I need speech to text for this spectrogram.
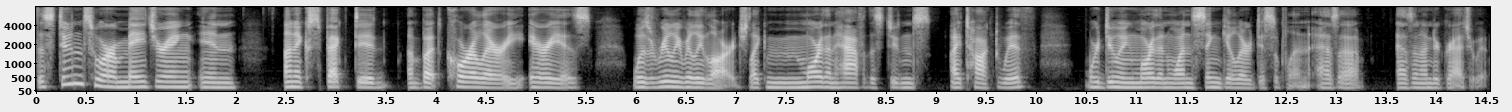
the students who are majoring in unexpected uh, but corollary areas was really really large like more than half of the students I talked with were doing more than one singular discipline as a as an undergraduate.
